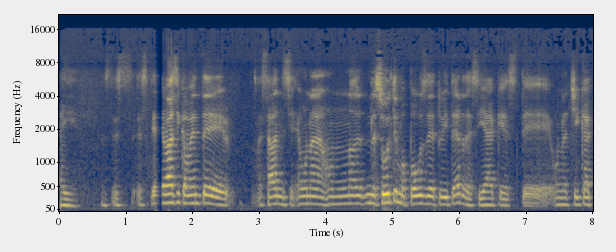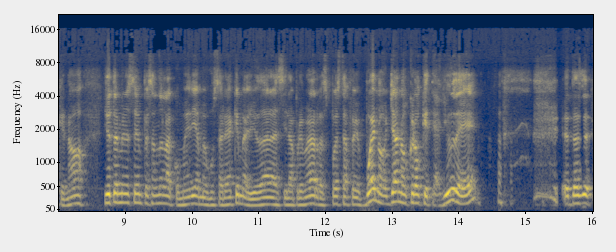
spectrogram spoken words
Ay, es, que básicamente estaban una, su último post de Twitter decía que este una chica que no yo también estoy empezando la comedia me gustaría que me ayudaras y la primera respuesta fue bueno ya no creo que te ayude ¿eh? entonces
